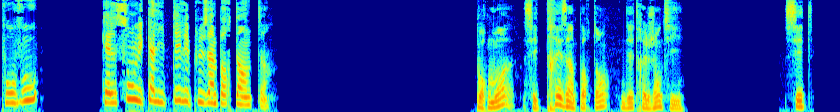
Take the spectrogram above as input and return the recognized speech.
pour vous, quelles sont les qualités les plus importantes? Pour moi, c'est très important d'être gentil. C'est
